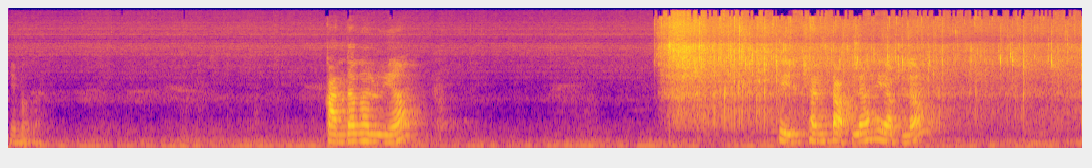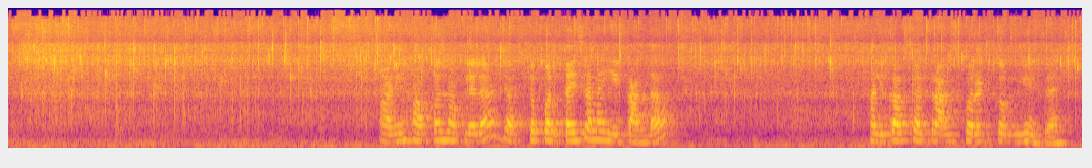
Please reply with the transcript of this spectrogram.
हे बघा. कांदा घालूया. तेल छान तापलं आहे आपला. आणि हा पण आपल्याला जास्त परतायचा नाही आहे कांदा. हलका असा ट्रान्सपरंट करून घ्यायचा आहे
